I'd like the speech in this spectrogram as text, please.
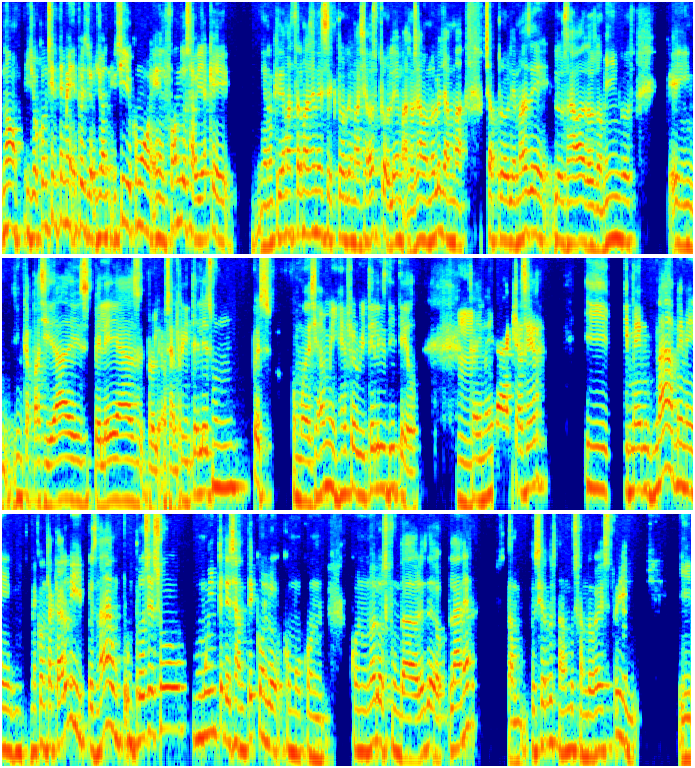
no, y yo conscientemente, pues yo, yo, sí, yo como en el fondo sabía que yo no quería más estar más en ese sector, demasiados problemas, o sea, uno lo llama, o sea, problemas de los sábados, los domingos, incapacidades, peleas, o sea, el retail es un, pues, como decía mi jefe, retail is detail, o sea, mm. ahí no hay nada que hacer. Y, me, nada, me, me, me, contactaron y pues nada, un, proceso muy interesante con, lo, como con, con uno de los fundadores de Doc Planner, están, pues cierto, estaban buscando esto y, y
